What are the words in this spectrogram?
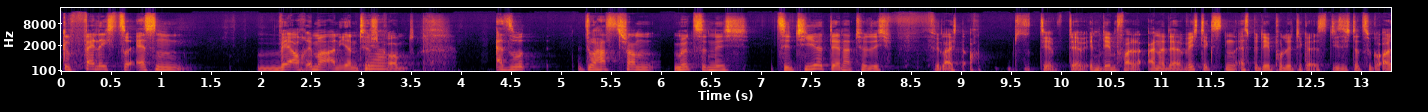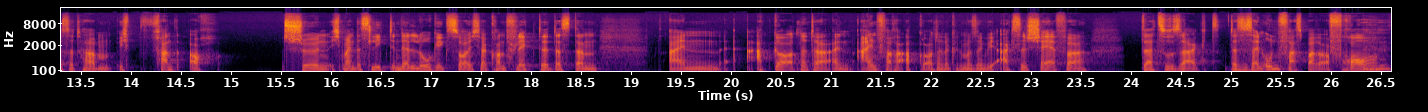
gefälligst zu essen, wer auch immer an ihren Tisch ja. kommt. Also, du hast schon Mützenich zitiert, der natürlich vielleicht auch der, der in dem Fall einer der wichtigsten SPD-Politiker ist, die sich dazu geäußert haben. Ich fand auch schön, ich meine, das liegt in der Logik solcher Konflikte, dass dann ein Abgeordneter, ein einfacher Abgeordneter, könnte man sagen, wie Axel Schäfer, dazu sagt, das ist ein unfassbarer Affront. Mhm.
